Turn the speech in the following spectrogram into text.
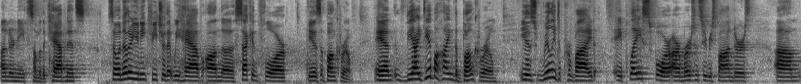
underneath some of the cabinets. So another unique feature that we have on the second floor is a bunk room. And the idea behind the bunk room is really to provide a place for our emergency responders, um,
